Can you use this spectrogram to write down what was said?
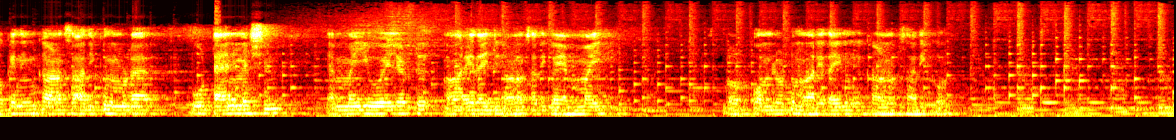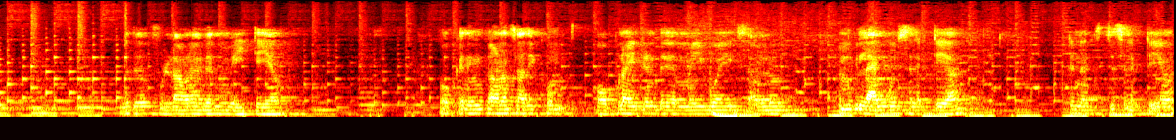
ഓക്കെ നിങ്ങൾക്ക് കാണാൻ സാധിക്കും നമ്മുടെ boot animation M I U ഐയിലോട്ട് മാറിയതായിട്ട് കാണാൻ സാധിക്കും. എം ഐ ഡോട്ട് കോമിലോട്ട് മാറിയതായി നിങ്ങൾക്ക് കാണാൻ സാധിക്കും. ഇത് ഫുൾ ആവണ വരെ ഒന്ന് വെയിറ്റ് ചെയ്യാം. ഓക്കെ നിങ്ങൾക്ക് കാണാൻ സാധിക്കും. ഓപ്പൺ ആയിട്ടുണ്ട് എം ഐ വൈ സെവനിലോട്ട് നമുക്ക് ലാംഗ്വേജ് സെലക്ട് ചെയ്യാം. നെക്സ്റ്റ് സെലക്ട് ചെയ്യാം.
